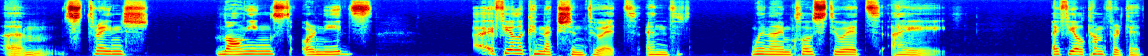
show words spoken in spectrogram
um, strange longings or needs. I feel a connection to it, and when I'm close to it, I I feel comforted.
